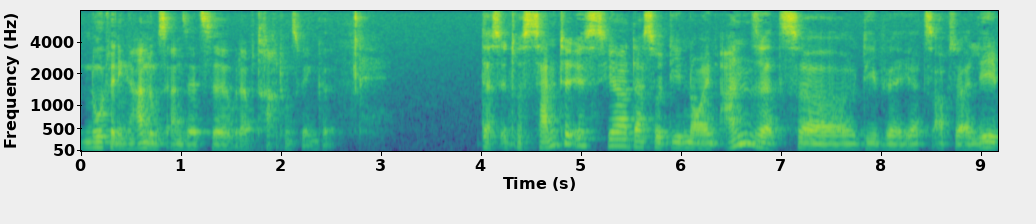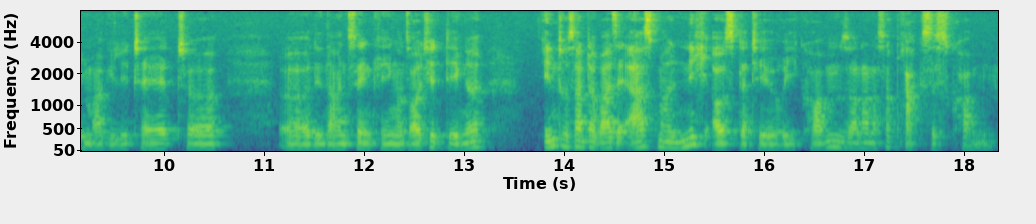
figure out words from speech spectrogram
notwendigen Handlungsansätze oder Betrachtungswinkel? Das Interessante ist ja, dass so die neuen Ansätze, die wir jetzt auch so erleben, Agilität, äh, äh, Design Thinking und solche Dinge, interessanterweise erstmal nicht aus der Theorie kommen, sondern aus der Praxis kommen.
